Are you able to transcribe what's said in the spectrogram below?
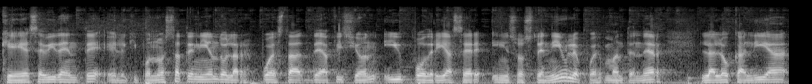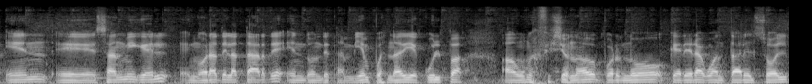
que es evidente, el equipo no está teniendo la respuesta de afición y podría ser insostenible pues mantener la localía en eh, San Miguel en horas de la tarde, en donde también pues nadie culpa a un aficionado por no querer aguantar el sol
